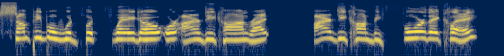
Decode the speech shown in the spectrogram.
Some people would put Fuego or Iron Decon, right? Iron Decon before they clay.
